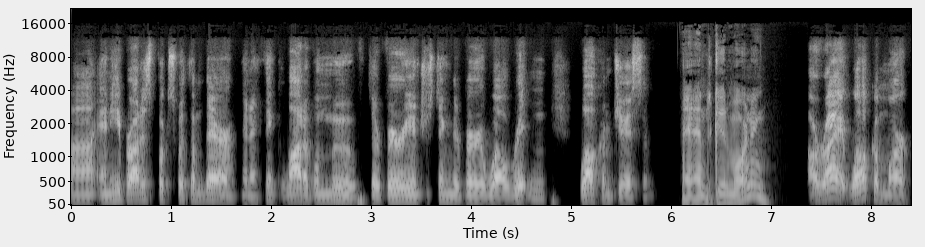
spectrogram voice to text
Uh, and he brought his books with him there. And I think a lot of them moved. They're very interesting. They're very well written. Welcome, Jason. And good morning. All right. Welcome, Mark.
